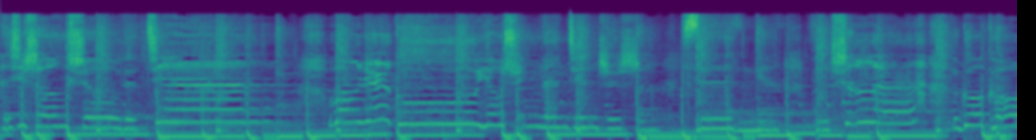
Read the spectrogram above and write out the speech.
叹息生锈的剑。往日故友寻难见，只剩思念浮沉掠过空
